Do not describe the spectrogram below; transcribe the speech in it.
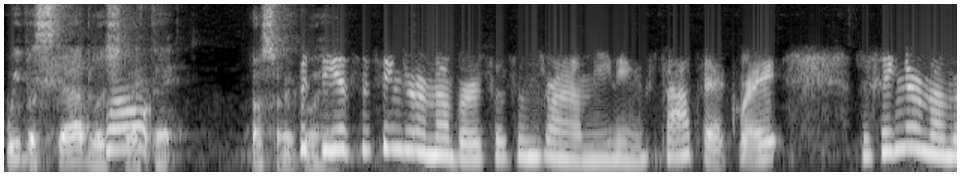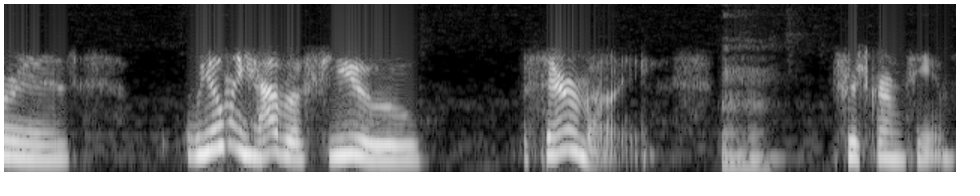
we've established, I think. Oh, sorry. Go But the other thing to remember, so since we're on a meetings topic, right? The thing to remember is we only have a few ceremonies hmm for Scrum teams.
